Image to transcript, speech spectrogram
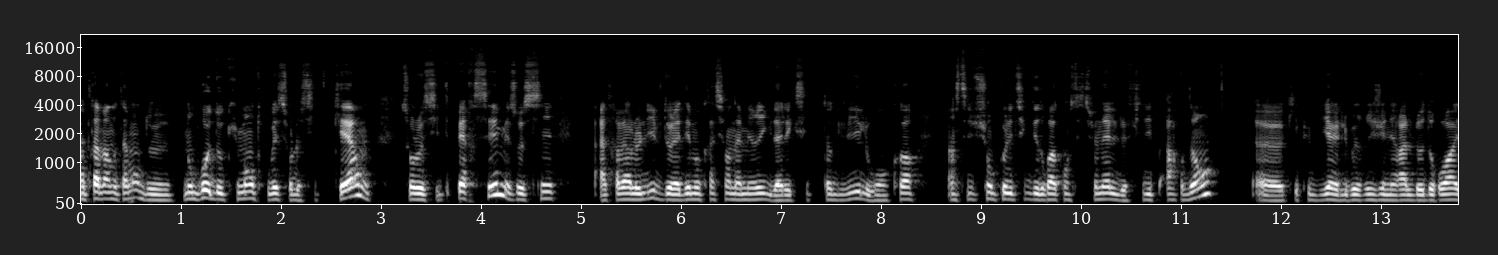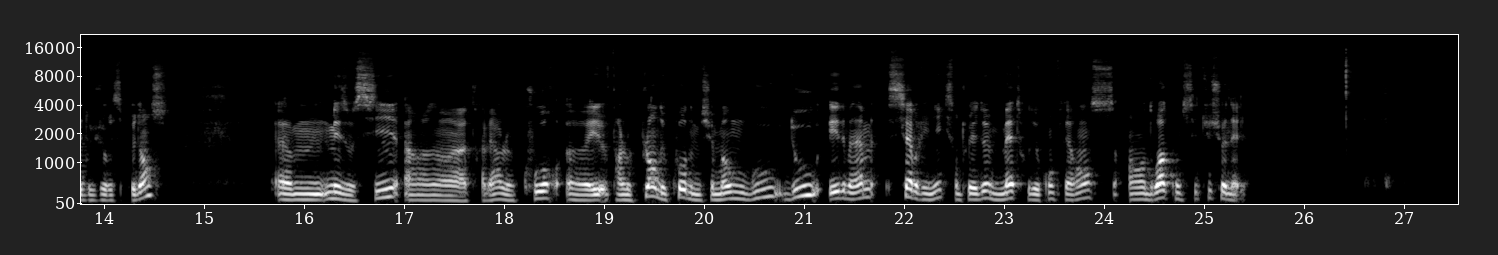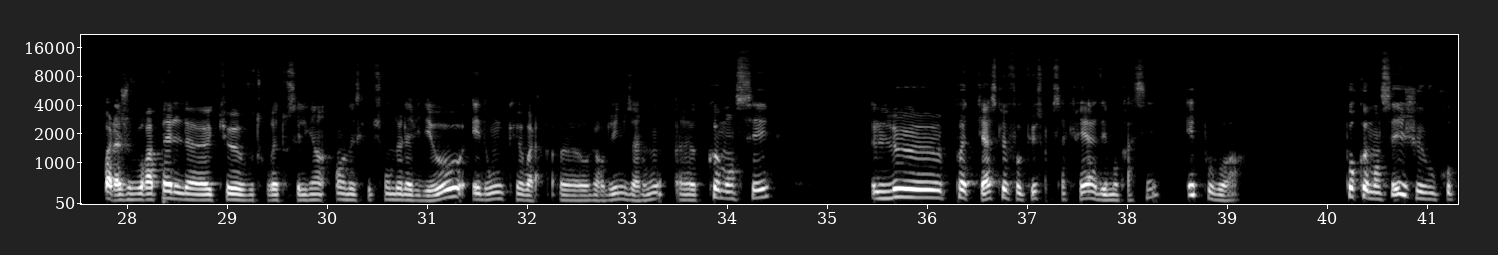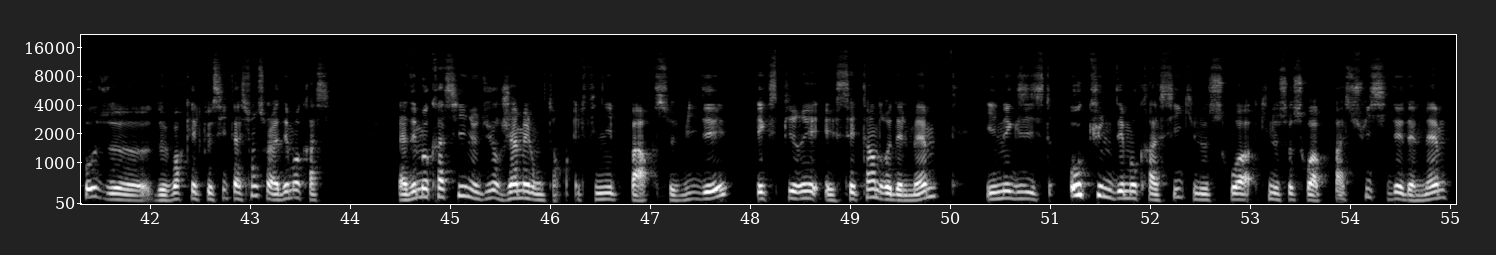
à travers notamment de nombreux documents trouvés sur le site Kern, sur le site Percé, mais aussi à travers le livre de la démocratie en Amérique d'Alexis Tocqueville ou encore Institution politique des droits constitutionnels de Philippe Ardant, euh, qui est publié à la Librairie générale de droit et de jurisprudence mais aussi à, travers le cours, enfin le plan de cours de M. Maungoudou et de Mme Siabrini, qui sont tous les deux maîtres de conférences en droit constitutionnel. Voilà, je vous rappelle que vous trouverez tous ces liens en description de la vidéo, et donc voilà, aujourd'hui nous allons commencer le podcast, le focus consacré à démocratie et pouvoir. Pour commencer, je vous propose de voir quelques citations sur la démocratie. La démocratie ne dure jamais longtemps, elle finit par se vider, expirer et s'éteindre d'elle-même. Il n'existe aucune démocratie qui ne, se soit pas suicidée d'elle-même.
